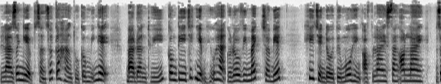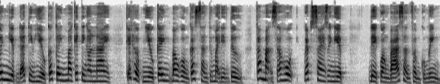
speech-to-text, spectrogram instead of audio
Là doanh nghiệp sản xuất các hàng thủ công mỹ nghệ, bà Đoàn Thúy, công ty trách nhiệm hữu hạn Grovimax cho biết, khi chuyển đổi từ mô hình offline sang online, doanh nghiệp đã tìm hiểu các kênh marketing online, kết hợp nhiều kênh bao gồm các sàn thương mại điện tử, các mạng xã hội, website doanh nghiệp để quảng bá sản phẩm của mình.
